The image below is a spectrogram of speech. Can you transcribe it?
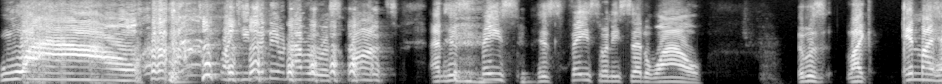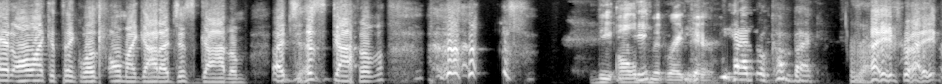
"Wow!" like he didn't even have a response and his face his face when he said wow it was like in my head all i could think was oh my god i just got him i just got him the ultimate right He- there He had no comeback. right right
